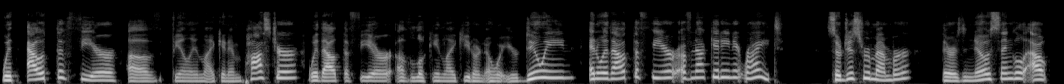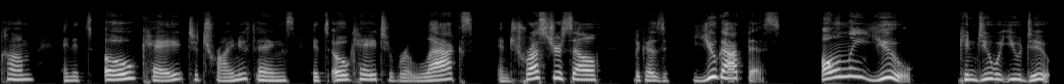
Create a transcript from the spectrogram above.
without the fear of feeling like an imposter, without the fear of looking like you don't know what you're doing, and without the fear of not getting it right. So just remember there is no single outcome, and it's okay to try new things. It's okay to relax and trust yourself because you got this. Only you can do what you do.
